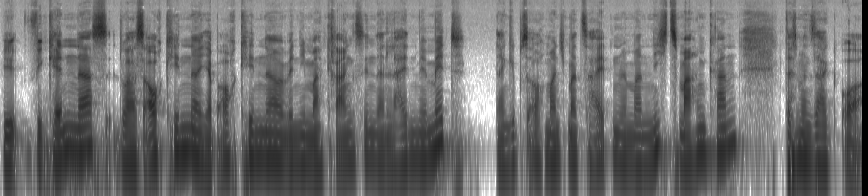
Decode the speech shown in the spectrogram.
wir, wir kennen das, du hast auch Kinder, ich habe auch Kinder, wenn die mal krank sind, dann leiden wir mit. Dann gibt es auch manchmal Zeiten, wenn man nichts machen kann, dass man sagt, oh,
